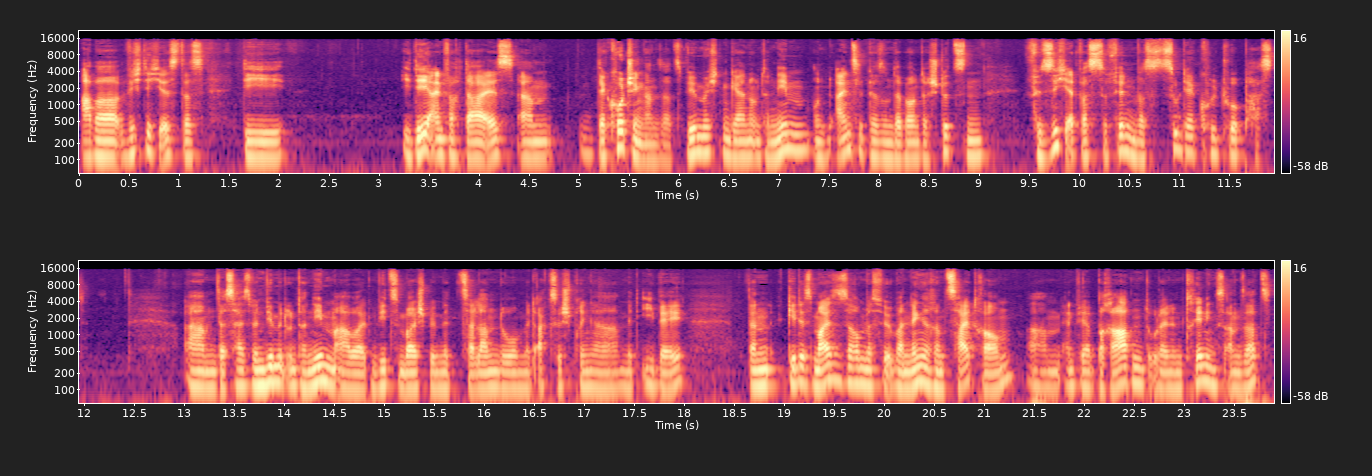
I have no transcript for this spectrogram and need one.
Aber wichtig ist, dass die Idee einfach da ist, ähm, der Coaching-Ansatz. Wir möchten gerne Unternehmen und Einzelpersonen dabei unterstützen, für sich etwas zu finden, was zu der Kultur passt. Ähm, das heißt, wenn wir mit Unternehmen arbeiten, wie zum Beispiel mit Zalando, mit Axel Springer, mit eBay, dann geht es meistens darum, dass wir über einen längeren Zeitraum, ähm, entweder beratend oder in einem Trainingsansatz,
